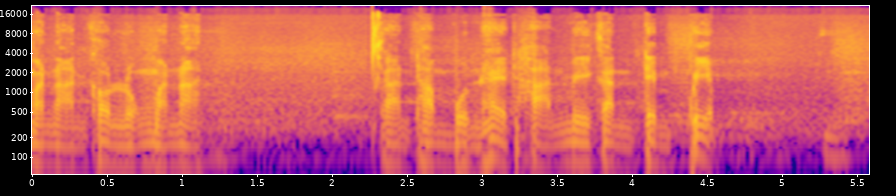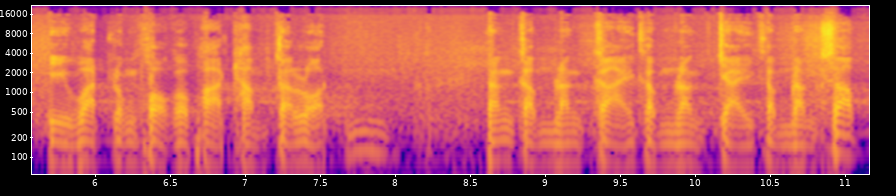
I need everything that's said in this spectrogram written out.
มานานเขาหลงมานาน การทำบุญให้ทานมีกันเต็มเปี่ยมที่วัดหลวงพ่อก็พาทำตลอด ทั้งกำลังกายกำลังใจกำลังทรัพย์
